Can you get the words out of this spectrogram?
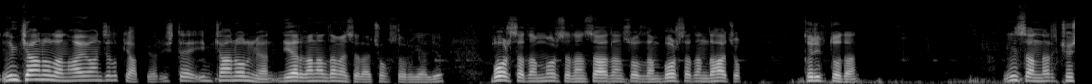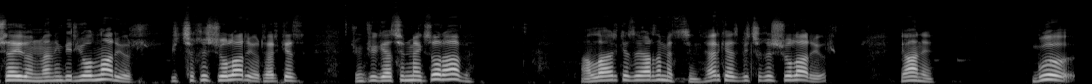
İmkanı olan hayvancılık yapıyor. İşte imkanı olmayan diğer kanalda mesela çok soru geliyor. Borsadan, borsadan, sağdan, soldan, borsadan daha çok kriptodan insanlar köşeyi dönmenin bir yolunu arıyor. Bir çıkış yolu arıyor. Herkes çünkü geçinmek zor abi. Allah herkese yardım etsin. Herkes bir çıkış yolu arıyor. Yani bu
